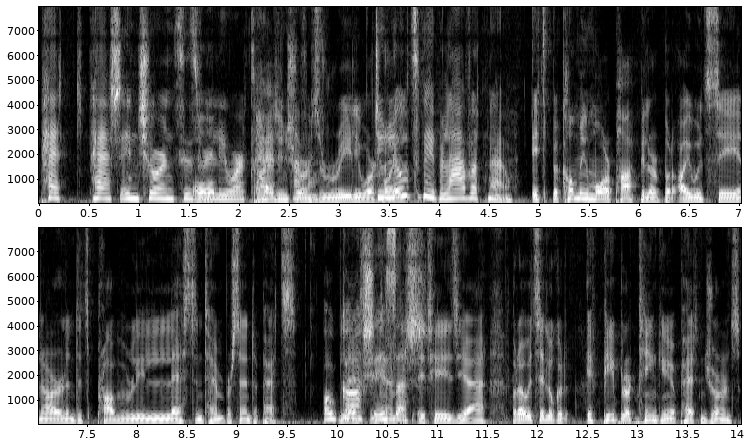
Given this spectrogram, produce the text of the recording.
pet, pet insurance is Oh, really worthwhile. pet insurance having. is really worth. Do worthwhile. loads of people have it now? it's becoming more popular, but I would say in Ireland it's probably less than ten percent of pets. Oh, gosh, is it? It is, yeah. But I would say, look at if people are thinking of pet insurance.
